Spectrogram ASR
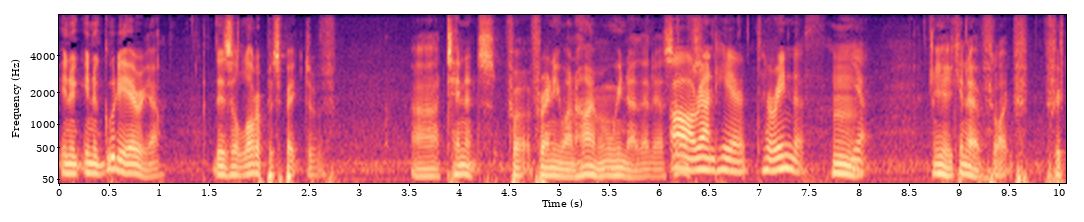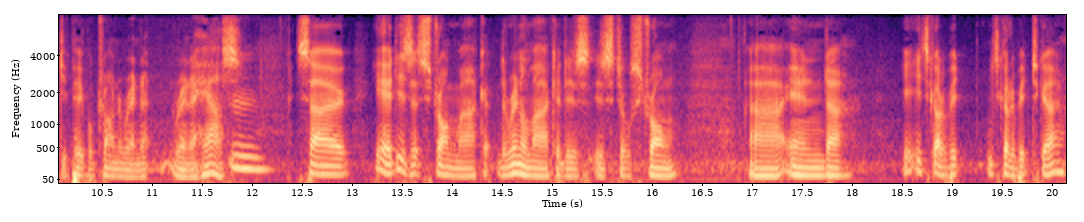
in a, in a good area, there's a lot of prospective uh, tenants for, for any one home, and we know that ourselves. Oh, around here, it's horrendous. Hmm. Yeah. Yeah, you can have like 50 people trying to rent a, rent a house. Mm. So, yeah, it is a strong market. The rental market is, is still strong. Uh, and uh, it's got a bit it's got a bit to go.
